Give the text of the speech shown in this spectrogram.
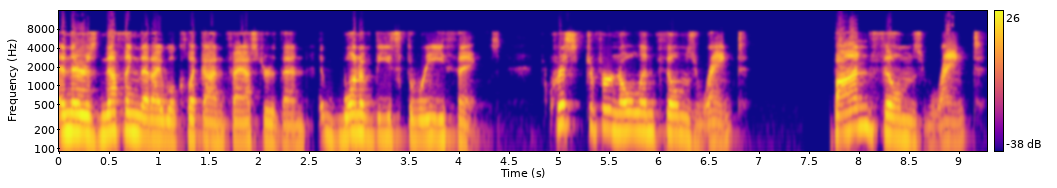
And there's nothing that I will click on faster than one of these three things. Christopher Nolan films ranked, Bond films ranked,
